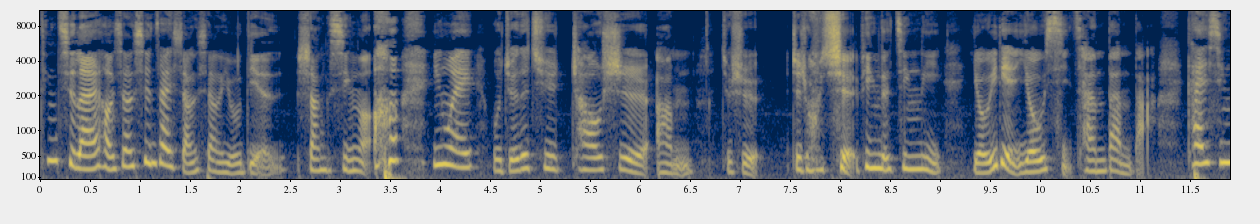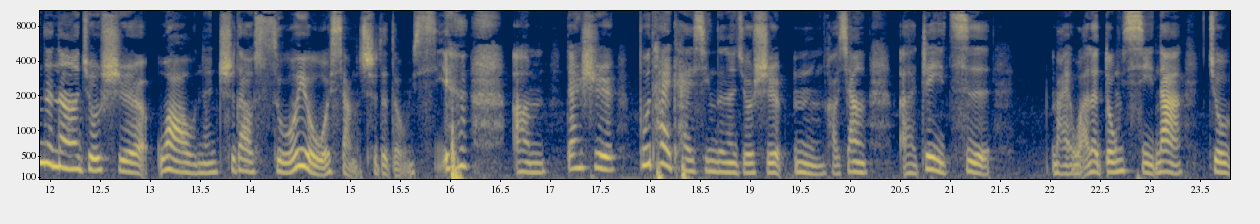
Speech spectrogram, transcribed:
听起来好像现在想想有点伤心哦，因为我觉得去超市，嗯，就是。这种 血拼的经历有一点忧喜参半吧。开心的呢，就是哇，我能吃到所有我想吃的东西，嗯。但是不太开心的呢，就是嗯，好像呃这一次买完了东西，那就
